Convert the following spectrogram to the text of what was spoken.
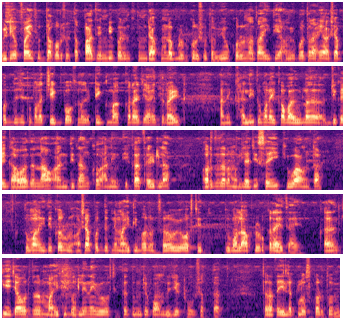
पी डी एफ फाईलसुद्धा करू शकता. पाच एम बीपर्यंत तुम्ही डॉक्युमेंट अपलोड करू शकता. व्ह्यू करून आता इथे हमीपत्र आहे. अशा पद्धतीचे तुम्हाला चेकबॉक्समध्ये टिक मार्क करायचे आहेत राईट आणि खाली तुम्हाला एका बाजूला जे काही गावाचं नाव आणि दिनांक आणि एका साईडला अर्जदार महिलाची सही किंवा अंगठा तुम्हाला इथे करून अशा पद्धतीने माहिती भरून सर्व व्यवस्थित तुम्हाला अपलोड करायचं आहे. कारण की याच्यावर जर माहिती भरली नाही व्यवस्थित तर तुमचे फॉर्म रिजेक्ट होऊ शकतात. तर आता याला क्लोज करतो मी.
